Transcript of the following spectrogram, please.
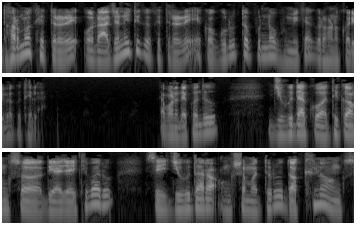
ଧର୍ମ କ୍ଷେତ୍ରରେ ଓ ରାଜନୈତିକ କ୍ଷେତ୍ରରେ ଏକ ଗୁରୁତ୍ୱପୂର୍ଣ୍ଣ ଭୂମିକା ଗ୍ରହଣ କରିବାକୁ ଥିଲା। ଆପଣ ଦେଖନ୍ତୁ ଜିହୁଦାକୁ ଅଧିକ ଅଂଶ ଦିଆଯାଇଥିବାରୁ ସେହି ଜିହୁଦାର ଅଂଶ ମଧ୍ୟରୁ ଦକ୍ଷିଣ ଅଂଶ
